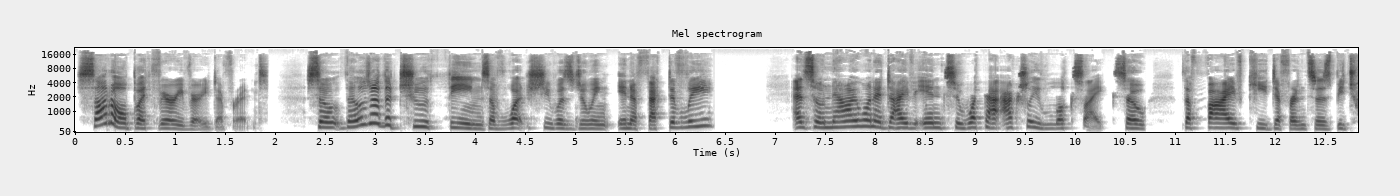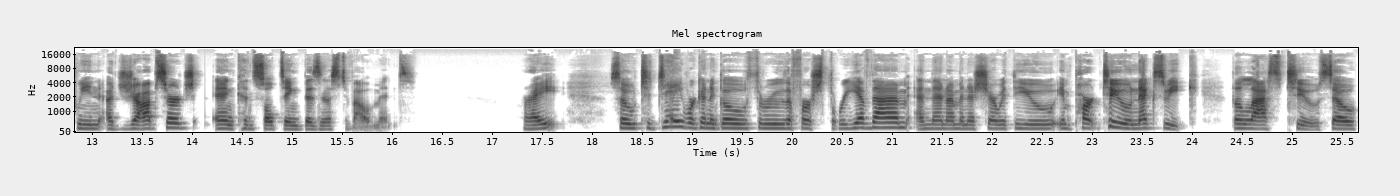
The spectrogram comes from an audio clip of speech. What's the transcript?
Subtle, but very, very different. So, those are the two themes of what she was doing ineffectively and so now I want to dive into what that actually looks like. So, the five key differences between a job search and consulting business development. Right? So, today we're going to go through the first three of them, and then I'm going to share with you in part two next week the last two. So,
